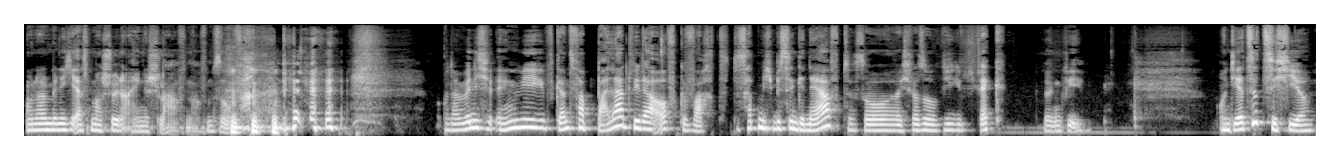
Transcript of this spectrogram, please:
Und dann bin ich erstmal schön eingeschlafen auf dem Sofa. Und dann bin ich irgendwie ganz verballert wieder aufgewacht. Das hat mich ein bisschen genervt. So, ich war so wie weg irgendwie. Und jetzt sitze ich hier.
